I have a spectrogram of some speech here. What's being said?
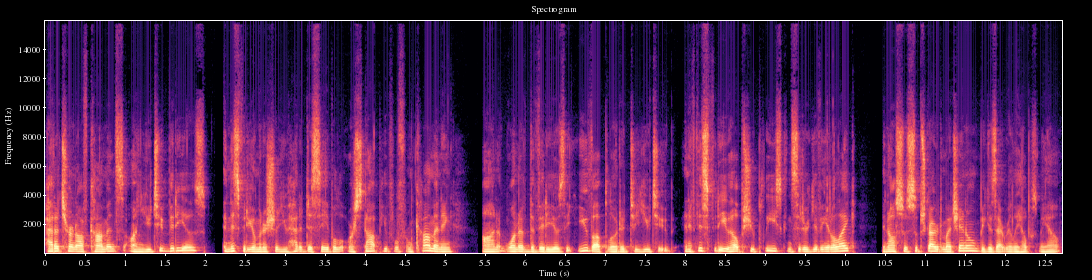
how to turn off comments on YouTube videos. In this video, I'm going to show you how to disable or stop people from commenting on one of the videos that you've uploaded to YouTube. And if this video helps you, please consider giving it a like and also subscribe to my channel because that really helps me out.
